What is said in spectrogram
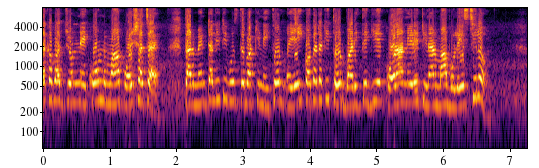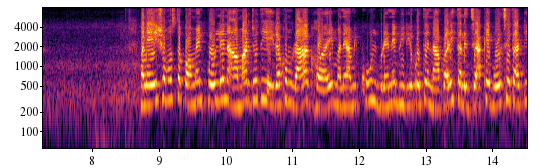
দেখাবার জন্যে কোন মা পয়সা চায়? তার মেন্টালিটি বুঝতে বাকি নেই। তোর, এই কথাটা কি তোর বাড়িতে গিয়ে কড়া নেড়ে টিনার মা বলে এসেছিল? মানে এই সমস্ত কমেন্ট পড়লে না আমার যদি এইরকম রাগ হয় মানে আমি কুল ব্রেনে ভিডিও করতে না পারি, তাহলে যাকে বলছে তার কি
